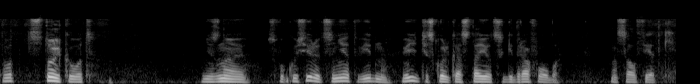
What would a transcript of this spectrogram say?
Вот столько вот, не знаю, сфокусируется, нет, видно. Видите, сколько остается гидрофоба на салфетке.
